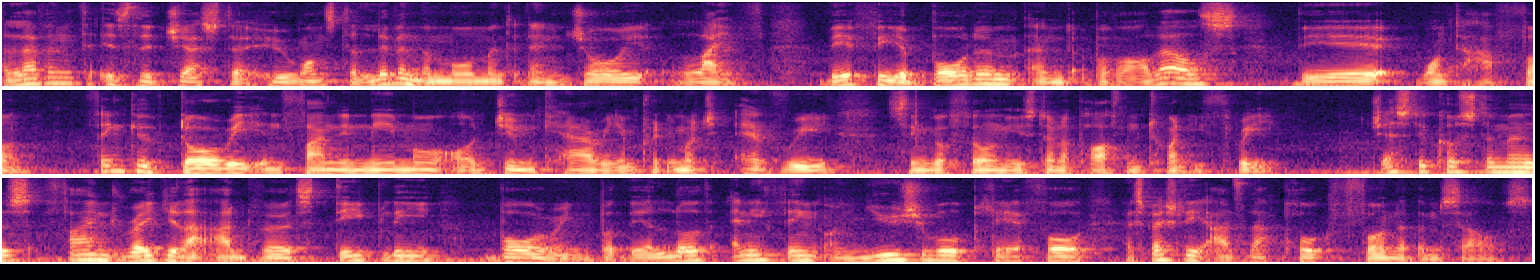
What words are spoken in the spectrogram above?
Eleventh is the jester who wants to live in the moment and enjoy life. They fear boredom and, above all else, they want to have fun. Think of Dory in Finding Nemo or Jim Carrey in pretty much every single film he's done apart from 23. Jester customers find regular adverts deeply boring, but they love anything unusual, playful, especially ads that poke fun at themselves.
